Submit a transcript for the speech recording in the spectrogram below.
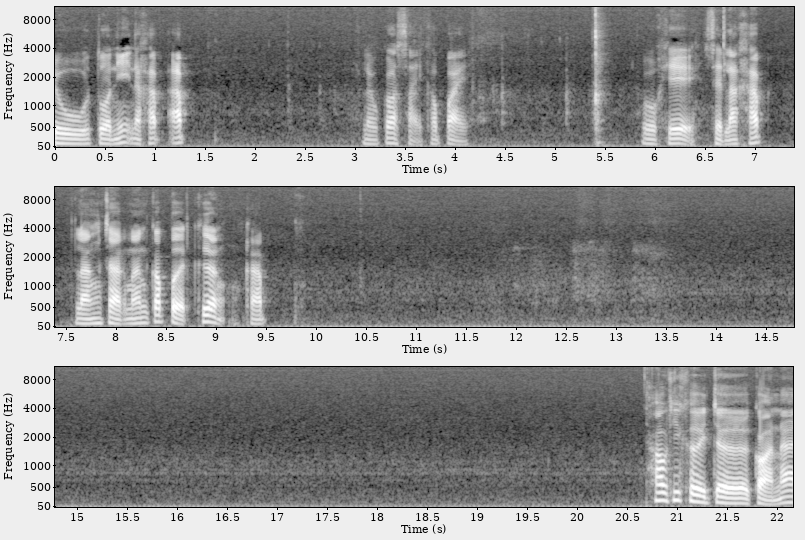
ดูตัวนี้นะครับอัพแล้วก็ใส่เข้าไป โอเค เสร็จแล้วครับ หลังจากนั้นก็เปิดเครื่องครับ เท่าที่เคยเจอก่อนหน้า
